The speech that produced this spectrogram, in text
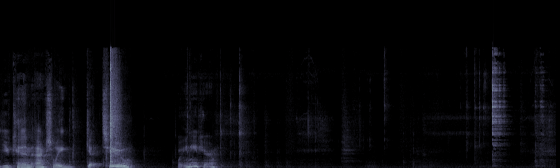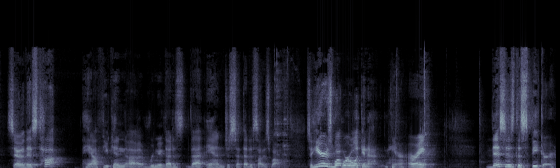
you can actually get to what you need here. So this top half, you can uh, remove that as that and just set that aside as well. So here's what we're looking at here, all right? This is the speaker.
